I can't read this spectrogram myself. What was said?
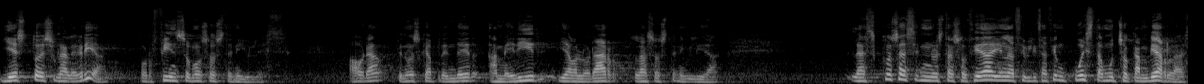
Y esto es una alegría, por fin somos sostenibles. Ahora tenemos que aprender a medir y a valorar la sostenibilidad. Las cosas en nuestra sociedad y en la civilización cuesta mucho cambiarlas.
